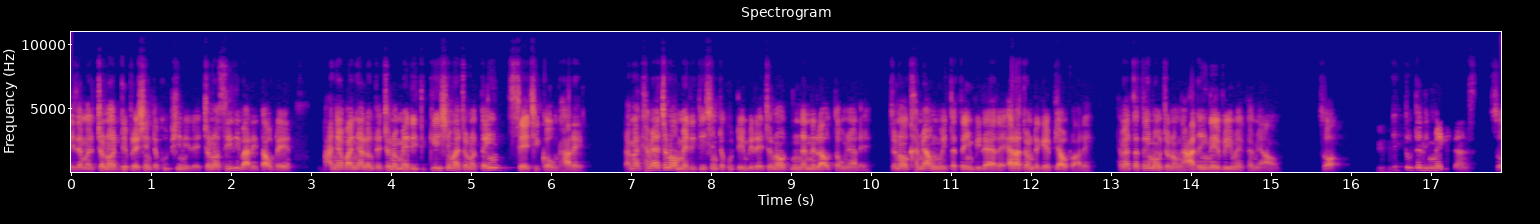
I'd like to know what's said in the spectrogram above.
example ကျွန်တော် depression တစ်ခုဖြစ်နေတယ်ကျွန်တော်ဆေးတွေပါတွေတောက်တယ်ဘာညာဘာညာလုပ်တယ်ကျွန်တော် medication မှာကျွန်တော်တိန်း10ချီကုန်ထားတယ်ဒါပေမဲ့ခင်ဗျားကျွန်တော် meditation တစ်ခုတင်ပေးတယ်ကျွန်တော်နည်းနည်းလောက်တုံရတယ်ကျွန်တော်ခင်ဗျားငွေတသိန်းပေးလိုက်ရတယ်အဲ့ဒါကြောင့်တကယ်ပျောက်သွားတယ်ခင်ဗျားတသိန်းမဟုတ်ကျွန်တော်9သိန်းလေးပေးမယ်ခင်ဗျာအောင်ဆိုတော့ Mhm. It totally makes sense so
